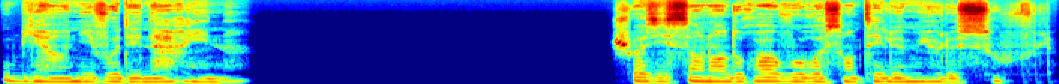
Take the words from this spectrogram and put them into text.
ou bien au niveau des narines choisissant l'endroit où vous ressentez le mieux le souffle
